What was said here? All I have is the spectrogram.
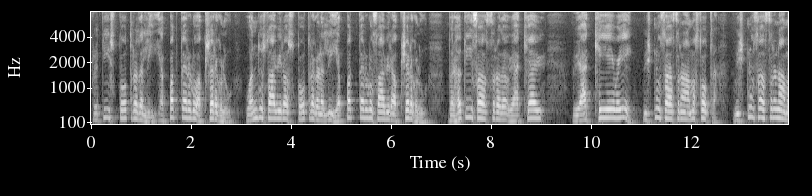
ಪ್ರತಿ ಸ್ತೋತ್ರದಲ್ಲಿ ಎಪ್ಪತ್ತೆರಡು ಅಕ್ಷರಗಳು, ಒಂದು ಸಾವಿರ ಸ್ತೋತ್ರಗಳಲ್ಲಿ ಎಪ್ಪತ್ತೆರಡು ಸಾವಿರ ಅಕ್ಷರಗಳು, ಬೃಹತಿ ಸಹಸ್ರದ ವ್ಯಾಖ್ಯಾ, ವ್ಯಾಖ್ಯೆಯೇವೆಯೇ ವಿಷ್ಣು ಸಹಸ್ರನಾಮ ಸ್ತೋತ್ರ. ವಿಷ್ಣು ಸಹಸ್ರನಾಮ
